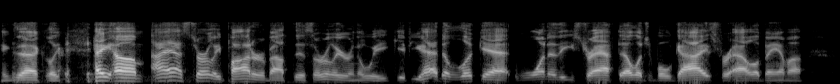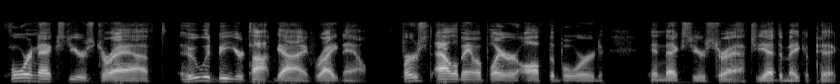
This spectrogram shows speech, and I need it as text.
Exactly. hey, um, I asked Charlie Potter about this earlier in the week. If you had to look at one of these draft eligible guys for Alabama for next year's draft, who would be your top guy right now? First Alabama player off the board in next year's draft. You had to make a pick.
